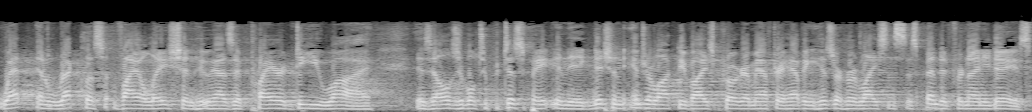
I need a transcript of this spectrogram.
wet and reckless violation who has a prior DUI is eligible to participate in the ignition interlock device program after having his or her license suspended for 90 days.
